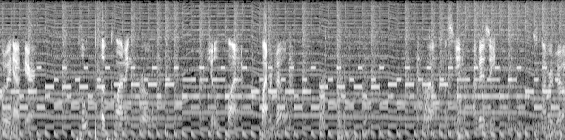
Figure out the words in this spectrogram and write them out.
What do we have here? Hope of Climbing Pro. Joe Climb. Climber Joe. Good he? Climber Joe.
